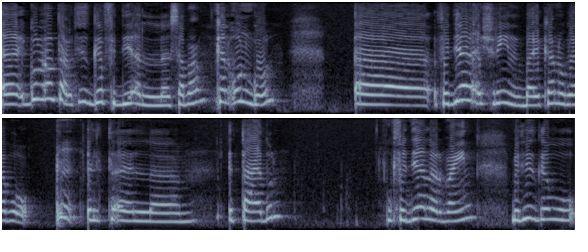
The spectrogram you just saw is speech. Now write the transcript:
آه الجول الأول بتاع بيتيز جاب في الدقيقة السابعة كان own goal آه في الدقيقة العشرين بايكانو جابوا الت- ال- التعادل. وفي الدقيقة الأربعين بيتيس جابوا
